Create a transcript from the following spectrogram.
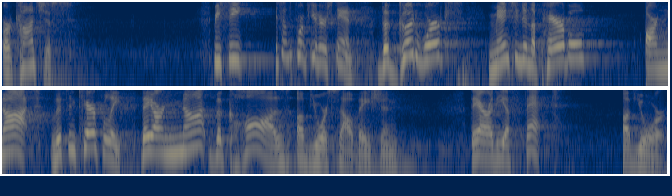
or conscious. But you see, this is important for you to understand. The good works mentioned in the parable are not, listen carefully, they are not the cause of your salvation, they are the effect of your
